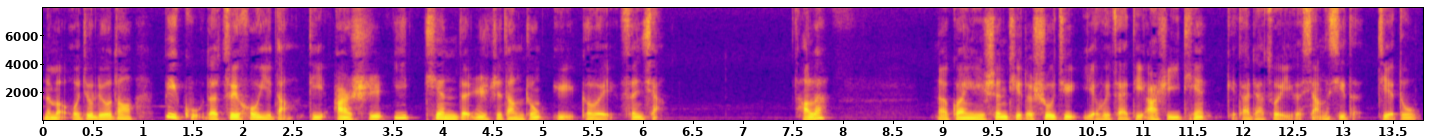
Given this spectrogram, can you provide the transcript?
那么我就留到辟谷的最后一档，第二十一天的日志当中与各位分享。好了，那关于身体的数据也会在第二十一天给大家做一个详细的解读。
